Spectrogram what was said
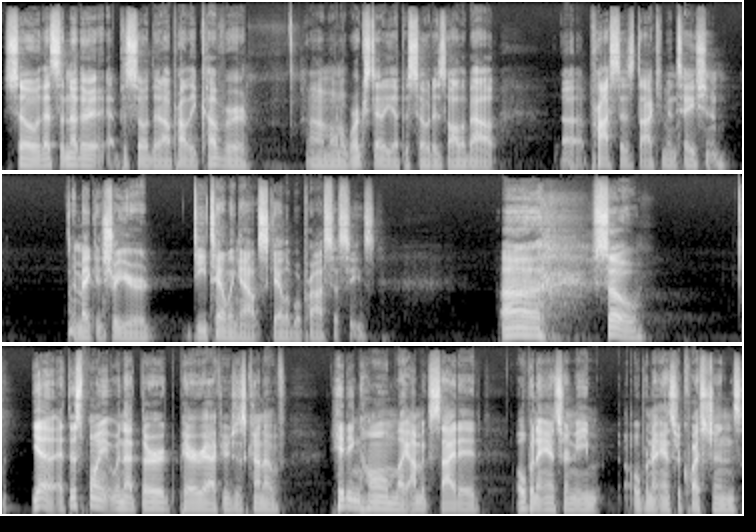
So that's another episode that I'll probably cover um, on a work study episode. Is all about uh, process documentation and making sure you're detailing out scalable processes. Uh, so yeah, at this point, when that third paragraph, you're just kind of hitting home. Like I'm excited, open to answer any, open to answer questions.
